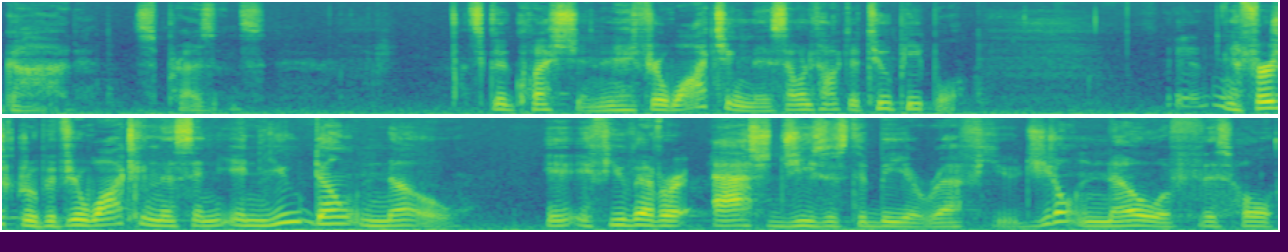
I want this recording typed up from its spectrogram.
God's presence? That's a good question. And if you're watching this, I want to talk to two people. In the first group, if you're watching this and, and you don't know if you've ever asked Jesus to be your refuge, you don't know if this whole,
